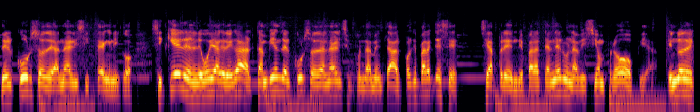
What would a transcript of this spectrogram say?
del curso de análisis técnico. Si quieren, le voy a agregar también del curso de análisis fundamental, porque ¿para qué se, se aprende? Para tener una visión propia. Entonces,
